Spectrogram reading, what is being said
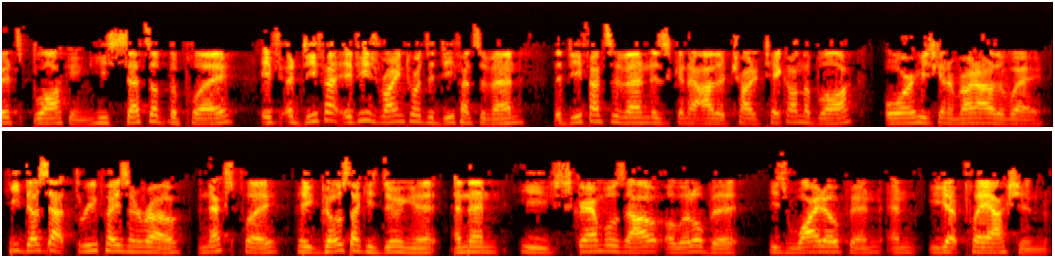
but it's blocking. He sets up the play. If a defense, if he's running towards a defensive end, the defensive end is going to either try to take on the block or he's going to run out of the way. He does that three plays in a row. The next play, he goes like he's doing it, and then he scrambles out a little bit. He's wide open, and you get play action.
